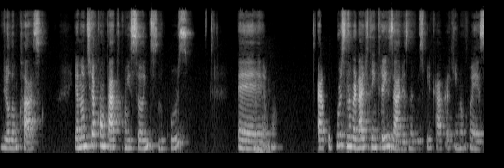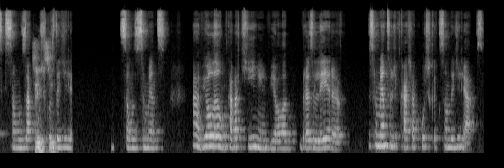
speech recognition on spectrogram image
violão clássico. Eu não tinha contato com isso antes do curso. É, uhum. a- o curso, na verdade, tem três áreas, né? Vou explicar para quem não conhece, que são os Sim, acústicos sim. dedilhados, são os instrumentos, ah, violão, cavaquinho, viola brasileira, instrumentos de caixa acústica que são dedilhados.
